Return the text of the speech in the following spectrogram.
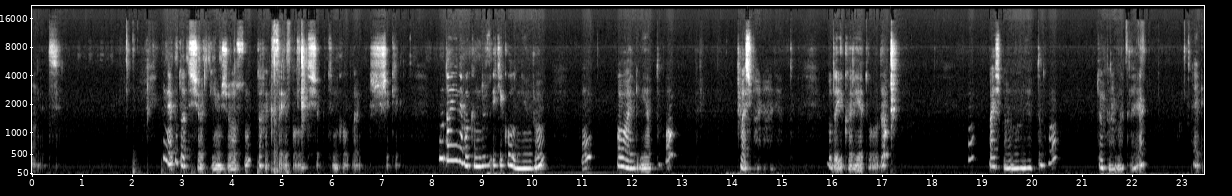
Evet. Yine bu da tişört giymiş olsun. Daha kısa yapalım tişörtün kollarını şu şekilde. Buradan yine bakın düz iki kol iniyorum. Hop, oval gibi yaptım. Hop. Baş parmağını yaptım. Bu da yukarıya doğru. Hop, baş parmağını yaptım. Hop. Tüm parmaklara. Evet.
